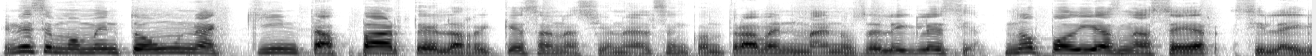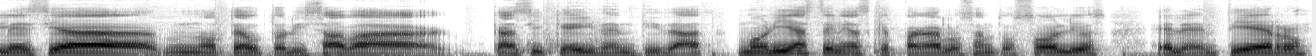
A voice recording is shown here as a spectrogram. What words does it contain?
En ese momento una quinta parte de la riqueza nacional se encontraba en manos de la iglesia. No podías nacer si la iglesia no te autorizaba casi que identidad. Morías, tenías que pagar los santos óleos, el entierro,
